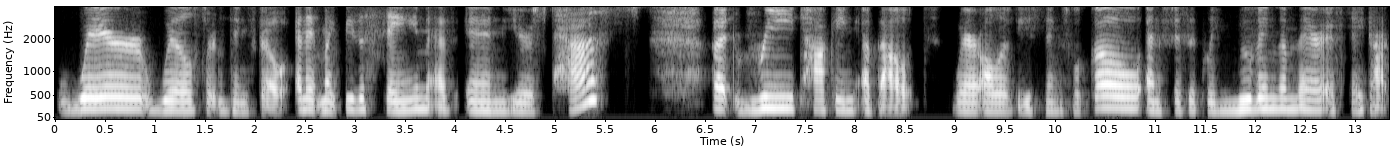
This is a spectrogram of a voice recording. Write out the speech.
where will certain things go? And it might be the same as in years past, but re talking about where all of these things will go and physically moving them there if they got,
